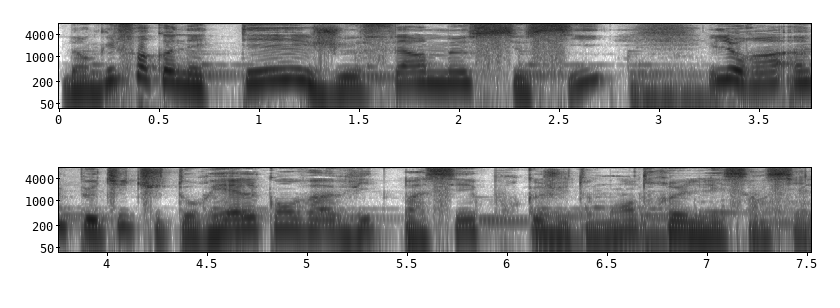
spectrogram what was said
Donc une fois connecté, je ferme ceci. Il y aura un petit tutoriel qu'on va vite passer pour que je te montre l'essentiel.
